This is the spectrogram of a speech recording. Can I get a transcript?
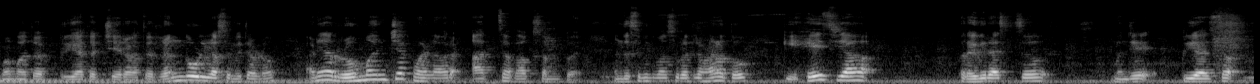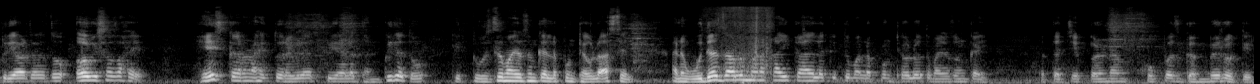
मग माझा प्रियाचा चेहरा तर रंग उडला असं मित्रांनो आणि या रोमांचक वळणावर आजचा भाग संपतोय. आणि जसं मी तुम्हाला सुरुवातीला म्हणाल होतो की हेच या रविराजचं म्हणजे प्रियाचा प्रियावरचा जो अविश्वास आहे हेच कारण आहे तो रविराज प्रियाला धमकी देतो की तुझं माझ्यापासून काही लपून ठेवलं असेल आणि उद्या जाऊन मला काही कळलं की तुम्हाला लपून ठेवलं होतं माझ्यापासून काही तर त्याचे परिणाम खूपच गंभीर होतील.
